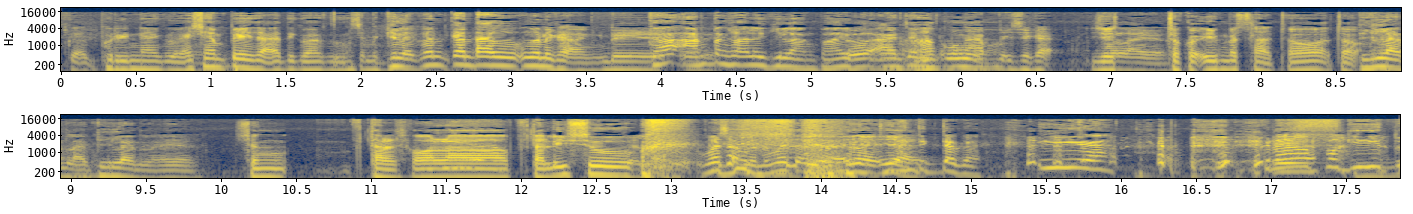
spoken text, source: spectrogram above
Kayak Burina iku SMP saat itu aku. Sampai gila kan kan tahu ngono gak Lang? Di- Gak anteng soalnya gilang, baik. Oh, anjen Aku- ngapik sih, Kak. Ya Sekolah ya. Imes lah, Cok, Cok. Dilan lah, Dilan lah ya. Sing budal sekolah, budal isu. Masa ngono, masa iya, iya, iya. Di TikTok kan? Iya. Kenapa gitu?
